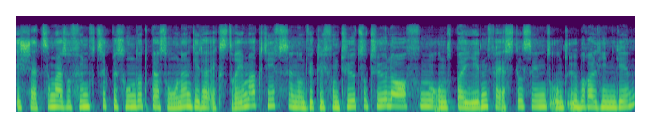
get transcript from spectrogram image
ich schätze mal so 50 bis 100 Personen, die da extrem aktiv sind und wirklich von Tür zu Tür laufen und bei jedem Festel sind und überall hingehen.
